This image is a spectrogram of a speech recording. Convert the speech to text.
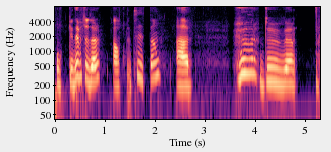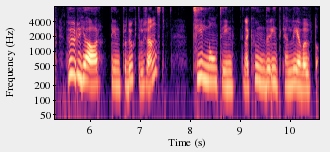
Och det betyder att titeln är hur du, eh, hur du gör din produkt eller tjänst till någonting dina kunder inte kan leva utan.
